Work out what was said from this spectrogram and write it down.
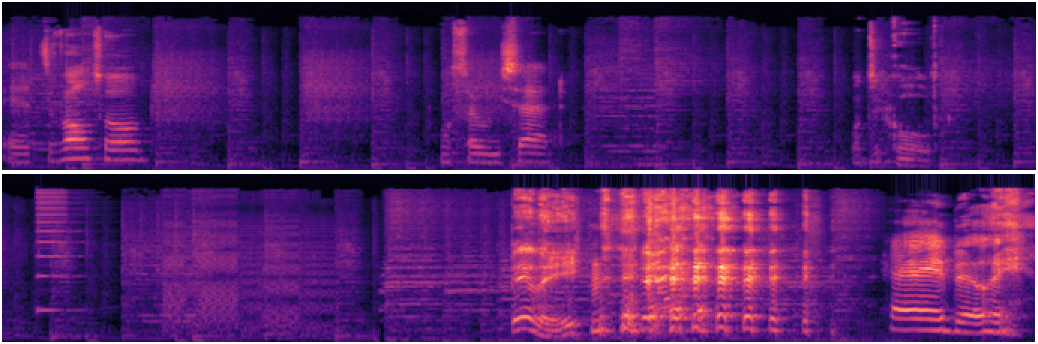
It's a Voltorb. Or so we said. What's it called? Billy? Hey, Billy.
